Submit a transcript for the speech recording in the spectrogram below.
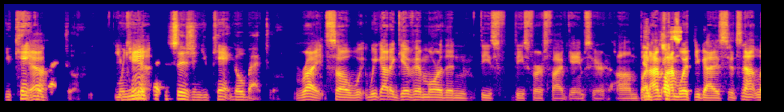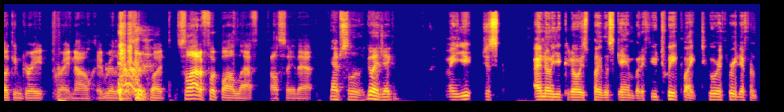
You can't yeah, go back to him. You when can't. you make that decision, you can't go back to him. Right. So we, we got to give him more than these these first five games here. Um, but I'm plus, I'm with you guys. It's not looking great right now. It really is. but it's a lot of football left. I'll say that. Absolutely. Go ahead, Jacob. I mean, you just I know you could always play this game, but if you tweak like two or three different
